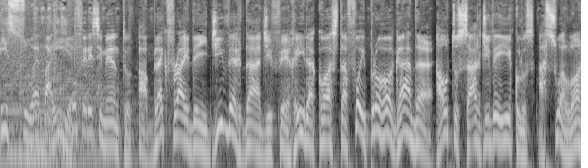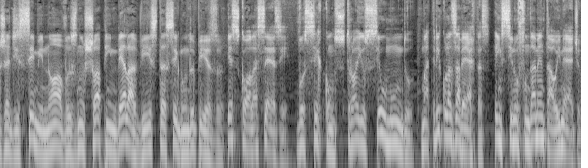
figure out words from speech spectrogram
Isso é Bahia. Oferecimento. A Black Friday de verdade Ferreira Costa foi prorrogada. AutoSard Veículos, a sua loja de seminovos no Shopping Bela Vista, segundo piso. Escola SESI. Você constrói o seu mundo. Matrículas abertas. Ensino fundamental e médio.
